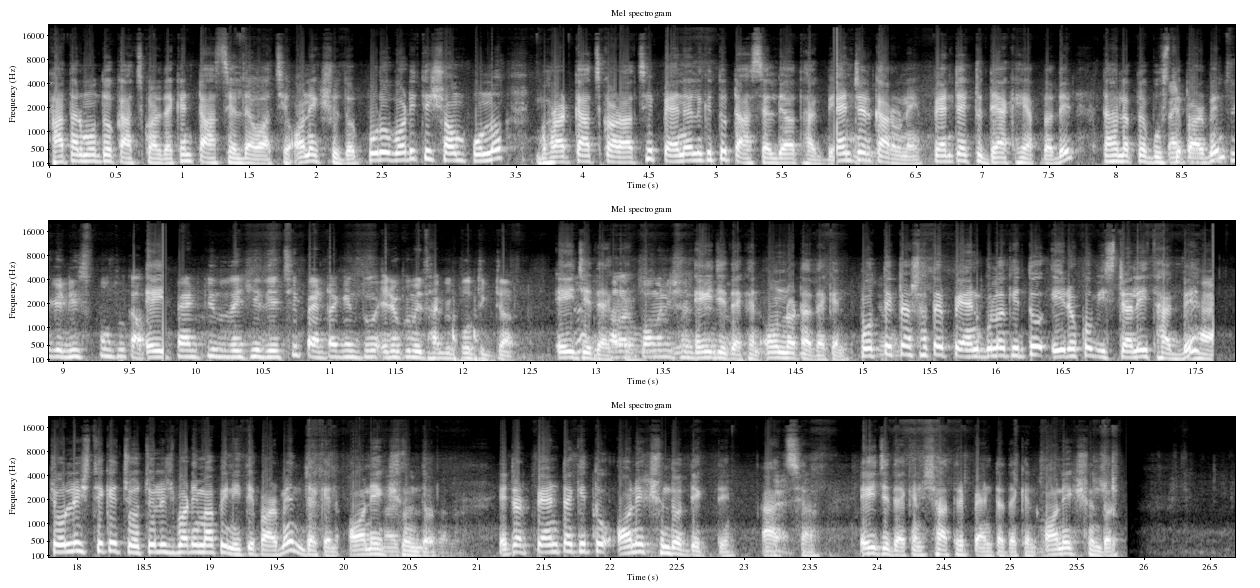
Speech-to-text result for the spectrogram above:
হাতার মতো কাজ করা। দেখেন টাসেল দেওয়া আছে অনেক সুন্দর। পুরো বডিতে সম্পূর্ণ ভরাট কাজ করা আছে প্যানেল কিন্তু টাসেল দেওয়া থাকবে। প্যান্টের কারণে প্যান্টটা একটু দেখাই আপনাদের তাহলে আপনারা বুঝতে পারবেন। এই- প্যান্ট কিন্তু দেখিয়ে দিয়েছি প্যান্টটা কিন্তু এরকমই থাকবে প্রত্যেকটা। এই যে দেখেন এই যে দেখেন অন্যটা দেখেন। প্রত্যেকটার সাথে প্যান্টগুলো কিন্তু এরকম স্টাইলেই থাকবে। হ্যাঁ। চল্লিশ থেকে চৌচল্লিশ বাড়ি মাপে নিতে পারবেন। দেখেন অনেক সুন্দর। এটার প্যান্টটা কিন্তু অনেক সুন্দর দেখতে। হ্যাঁ। আচ্ছা এই যে দেখেন সাথে প্যান্টটা দেখেন অনেক সুন্দর।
